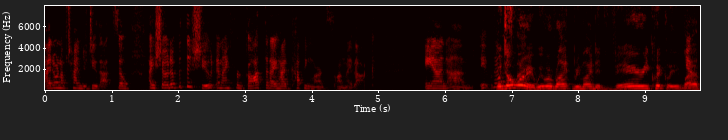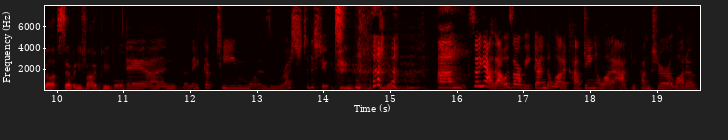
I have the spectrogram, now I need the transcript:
I don't have time to do that. So I showed up at the shoot and I forgot that I had cupping marks on my back and um, it, But don't fun. worry, we were ri- reminded very quickly by Yeah. about 75 people. And the makeup team was rushed to the shoot. Yeah. um, so yeah, that was our weekend. A lot of cupping, a lot of acupuncture, a lot of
